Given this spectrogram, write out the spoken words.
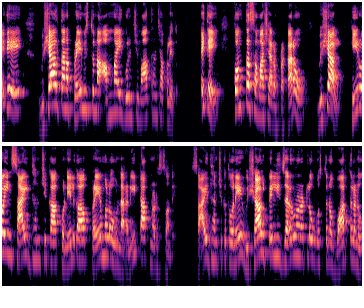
అయితే విశాల్ తన ప్రేమిస్తున్న అమ్మాయి గురించి మాత్రం చెప్పలేదు. అయితే కొంత సమాచారం ప్రకారం విశాల్ హీరోయిన్ సాయి ధన్చిక కొన్నేళ్ళుగా ప్రేమలో ఉన్నారని టాక్ నడుస్తోంది. సాయి ధన్షికతోనే విశాల్ పెళ్ళి జరగనున్నట్లు వస్తున్న వార్తలను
